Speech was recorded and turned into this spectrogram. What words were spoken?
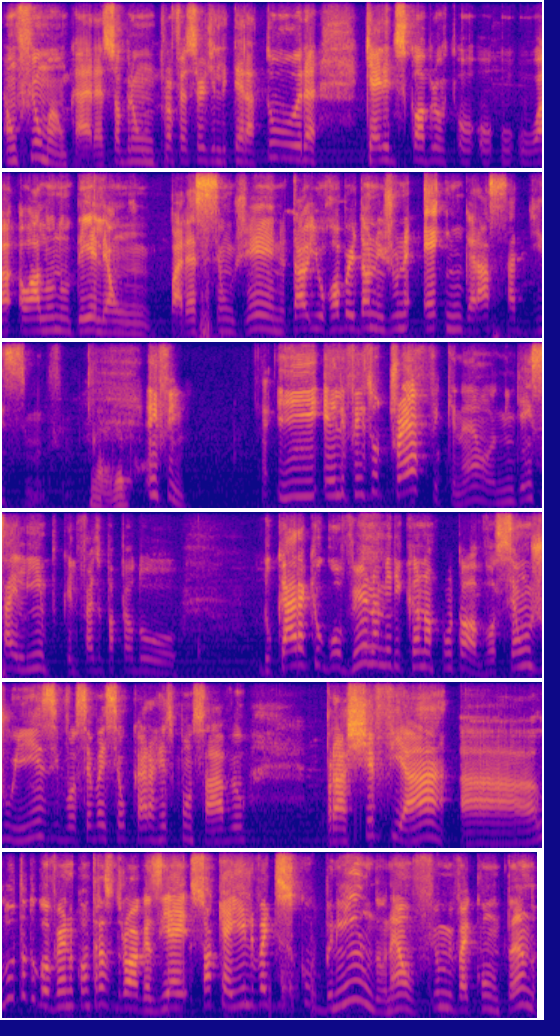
é um filmão, cara. É sobre um professor de literatura, que aí ele descobre o, o, o, o, aluno dele é um, parece ser um gênio e tal, e o Robert Downey Jr. é engraçadíssimo no filme. É, é- Enfim, e ele fez o Traffic, né? o Ninguém Sai Limpo, que ele faz o papel do, do cara que o governo americano aponta, ó, você é um juiz e você vai ser o cara responsável para chefiar a luta do governo contra as drogas. E aí, só que aí ele vai descobrindo, né? O filme vai contando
